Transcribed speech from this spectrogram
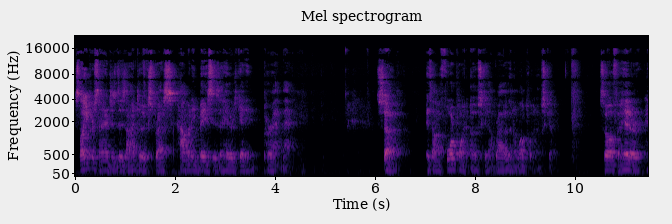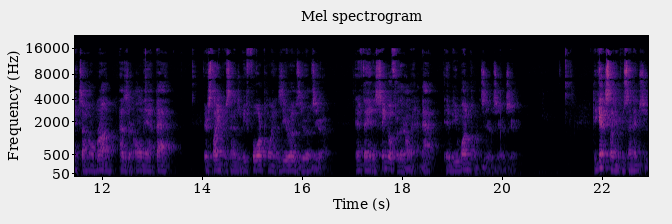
Slugging percentage is designed to express how many bases a hitter is getting per at bat. So, it's on a 4.0 scale rather than a 1.0 scale. So, if a hitter hits a home run as their only at bat, their slugging percentage would be 4.000. And if they hit a single for their only at bat, it'd be 1.000. To get slugging percentage, you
